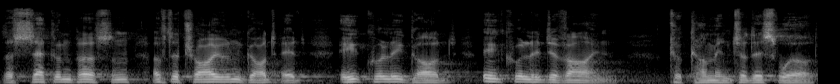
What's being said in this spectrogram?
the second person of the triune Godhead, equally God, equally divine, to come into this world,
